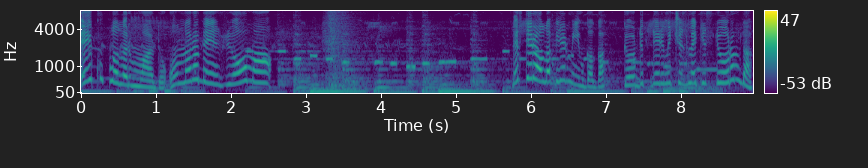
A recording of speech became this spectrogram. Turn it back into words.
El kuklalarım vardı. Onlara benziyor ama... Defteri alabilir miyim Gaga? Gördüklerimi çizmek istiyorum da.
